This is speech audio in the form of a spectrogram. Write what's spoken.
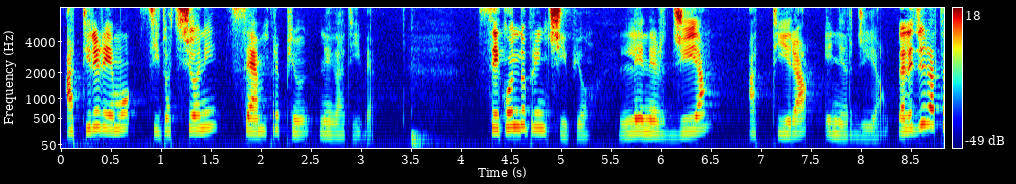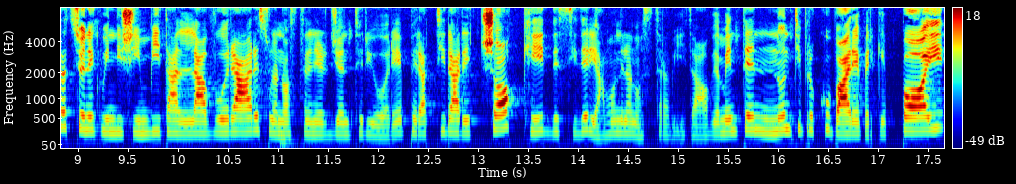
attireremo situazioni sempre più negative. Secondo principio, l'energia attira energia. La legge dell'attrazione quindi ci invita a lavorare sulla nostra energia interiore per attirare ciò che desideriamo nella nostra vita. Ovviamente non ti preoccupare perché poi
